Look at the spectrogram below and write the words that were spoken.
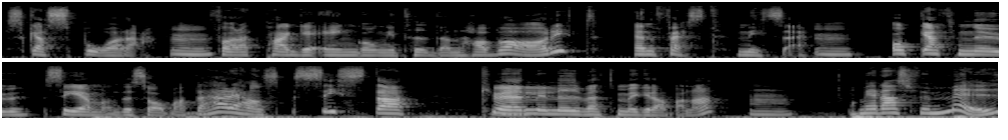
ska spåra Mm. för att Pagge en gång i tiden har varit en festnisse. Och att nu ser man det som att det här är hans sista kväll i livet med grabbarna. Medans för mig,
